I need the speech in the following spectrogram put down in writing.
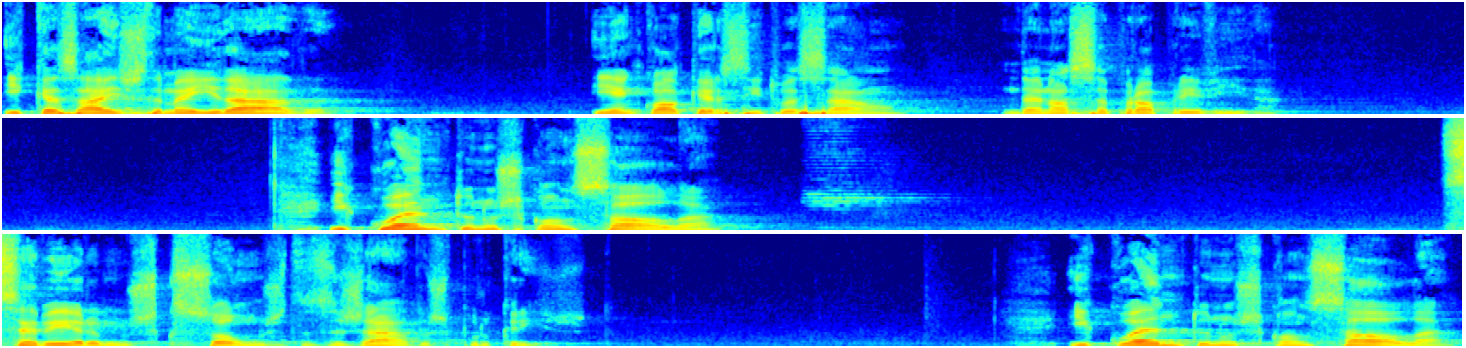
e casais de meia idade e em qualquer situação da nossa própria vida. E quanto nos consola sabermos que somos desejados por Cristo. E quanto nos consola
